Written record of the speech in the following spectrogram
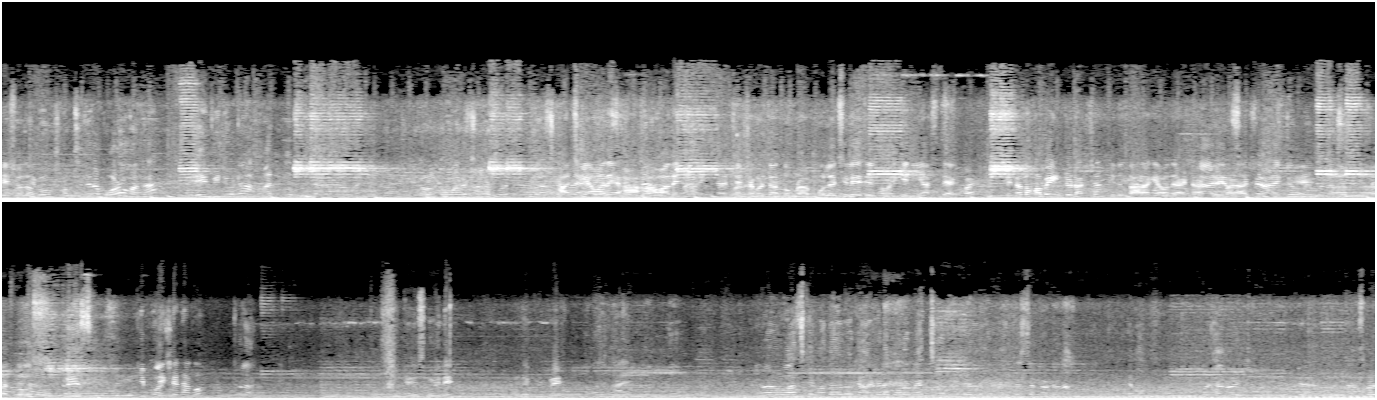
শেষ হলো। এবং সবচেয়ে যেটা বড় কথা এই ভিডিওটা নতুন আজকে আমাদের আমাদের চেষ্টা করছিলাম তোমরা বলেছিলে যে সবাইকে নিয়ে আসতে একবার। সেটা তো হবে ইন্ট্রোডাকশন কিন্তু তার আগে আমাদের একটা তো প্লিজ দেখতে থাকো। ইউজ করে এবার ও আজকে কথা হলো কালকে বড় ম্যাচ ছিল ম্যানচেস্টার টটেনাম এবং জানুয়ারি ট্রান্সফার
